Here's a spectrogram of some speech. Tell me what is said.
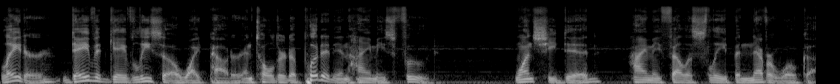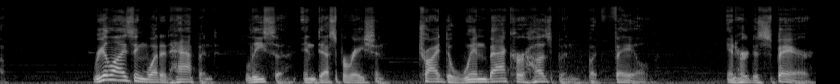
Later, David gave Lisa a white powder and told her to put it in Jaime's food. Once she did, Jaime fell asleep and never woke up. Realizing what had happened, Lisa, in desperation, tried to win back her husband but failed. In her despair,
